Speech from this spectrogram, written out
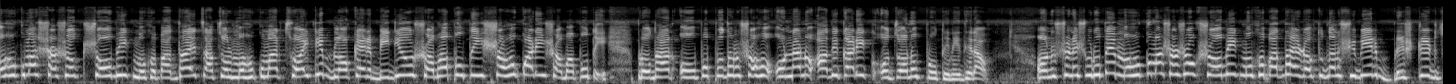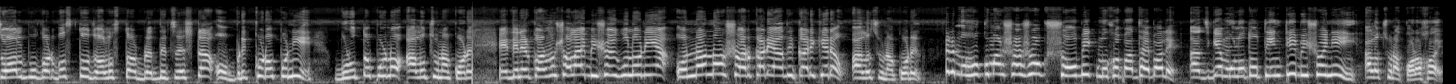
মহকুমার শাসক সৌভিক মুখোপাধ্যায়, চাঁচল মহকুমার ছয়টি ব্লকের বিডিও সভাপতি, সহকারী সভাপতি, প্রধান ও উপপ্রধান সহ অন্যান্য আধিকারিক ও জনপ্রতিনিধিরাও। অনুষ্ঠানের শুরুতে মহকুমা শাসক সৌভিক মুখোপাধ্যায় রক্তদান শিবির, বৃষ্টির জল, ভূগর্ভস্থ জলস্তর বৃদ্ধির চেষ্টা ও বৃক্ষরোপণ নিয়ে গুরুত্বপূর্ণ আলোচনা করেন। এদিনের কর্মশালায় বিষয়গুলো নিয়ে অন্যান্য সরকারি আধিকারিকেরাও আলোচনা করেন। মহকুমা শাসক সৌভিক মুখোপাধ্যায় বলেন, আজকে মূলত তিনটি বিষয় নিয়েই আলোচনা করা হয়।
